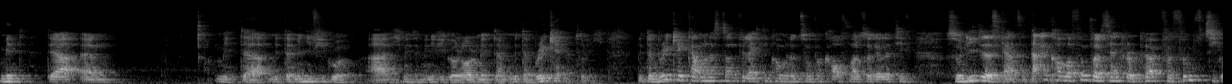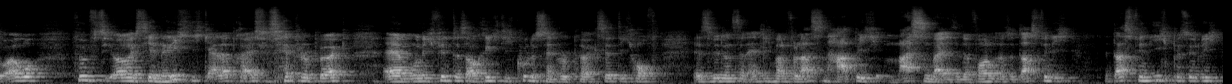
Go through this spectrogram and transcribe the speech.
mit der, ähm, mit der, mit der Minifigur, äh, nicht mit der Minifigur, lol, mit der, mit der Brickhead natürlich. Mit dem Brickhead kann man das dann vielleicht in Kombination verkaufen, also relativ solide das Ganze. Dann kommen wir 5 als Central Perk für 50 Euro. 50 Euro ist hier ein richtig geiler Preis für Central Perk ähm, und ich finde das auch richtig cool, das Central Perk Set. Ich hoffe, es wird uns dann endlich mal verlassen. Habe ich massenweise davon. Also das finde ich, das ich persönlich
